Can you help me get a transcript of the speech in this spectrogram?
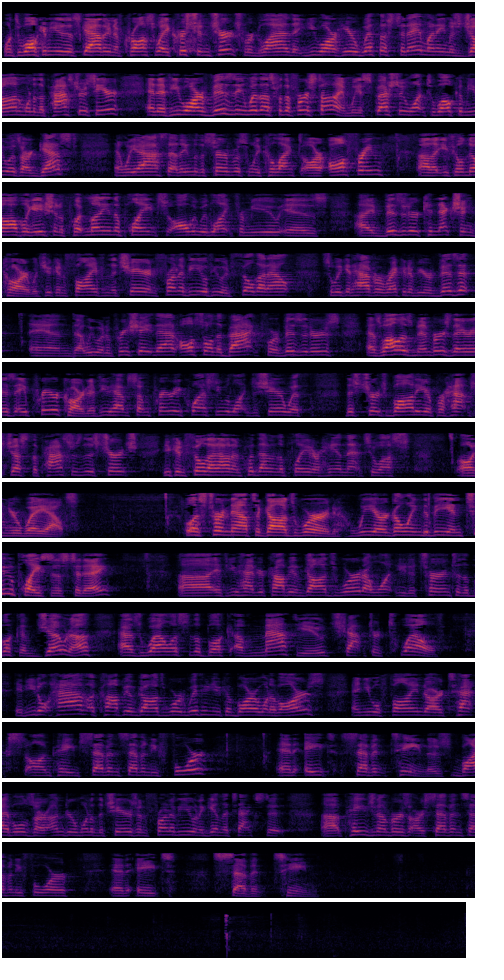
I want to welcome you to this gathering of Crossway Christian Church. We're glad that you are here with us today. My name is John, one of the pastors here. And if you are visiting with us for the first time, we especially want to welcome you as our guest. And we ask that at the end of the service, when we collect our offering, uh, that you feel no obligation to put money in the plate. All we would like from you is a visitor connection card, which you can find from the chair in front of you. If you would fill that out so we could have a record of your visit and uh, we would appreciate that. Also on the back for visitors as well as members, there is a prayer card. If you have some prayer requests you would like to share with this church body or perhaps just the pastors of this church, you can fill that out and put that on the plate or hand that to us on your way out. Well, let's turn now to God's Word. We are going to be in two places today. Uh, if you have your copy of God's Word, I want you to turn to the book of Jonah as well as to the book of Matthew, chapter 12. If you don't have a copy of God's Word with you, you can borrow one of ours, and you will find our text on page 774 and 817. Those Bibles are under one of the chairs in front of you, and again, the text uh, page numbers are 774 and 817.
